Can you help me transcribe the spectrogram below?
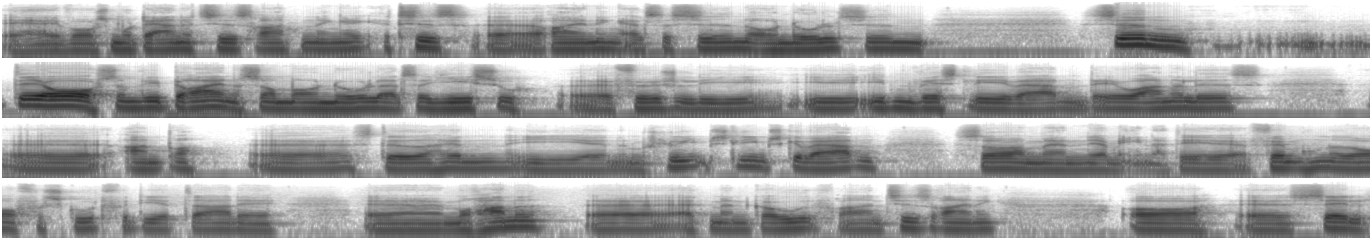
ja, i vores moderne tidsretning, ikke? tidsregning, altså siden år 0, siden, siden det år, som vi beregner som år 0, altså Jesu øh, fødsel i, i, i den vestlige verden, det er jo anderledes øh, andre øh, steder hen i øh, den muslimske verden, så er man, jeg mener, det er 500 år for skudt, fordi at der er det øh, Mohammed, øh, at man går ud fra en tidsregning, og øh, selv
